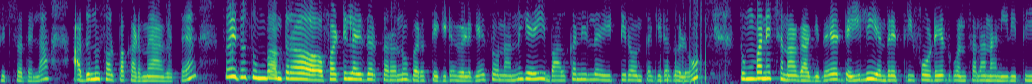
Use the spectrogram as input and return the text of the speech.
ಫಿಟ್ಸ್ ಅದೆಲ್ಲ. ಅದನ್ನು ಸ್ವಲ್ಪ ಕಡಿಮೆ ಆಗುತ್ತೆ. ಸೊ ಇದು ತುಂಬ ಒಂಥರ ಫರ್ಟಿಲೈಸರ್ ಥರನೂ ಬರುತ್ತೆ ಗಿಡಗಳಿಗೆ. ಸೊ ನನಗೆ ಈ ಬಾಲ್ಕನಿಲೇ ಇಟ್ಟಿರೋವಂಥ ಗಿಡಗಳು ತುಂಬಾ ಚೆನ್ನಾಗಾಗಿದೆ. ಡೈಲಿ ಅಂದರೆ ತ್ರೀ ಫೋರ್ ಡೇಸ್ಗೆ ಒಂದು ಸಲ ನಾನು ಈ ರೀತಿ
